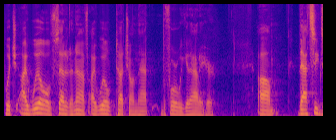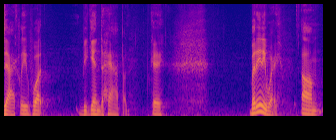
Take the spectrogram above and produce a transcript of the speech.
which I will have said it enough, I will touch on that before we get out of here. Um, that's exactly what began to happen. Okay? But anyway, um,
